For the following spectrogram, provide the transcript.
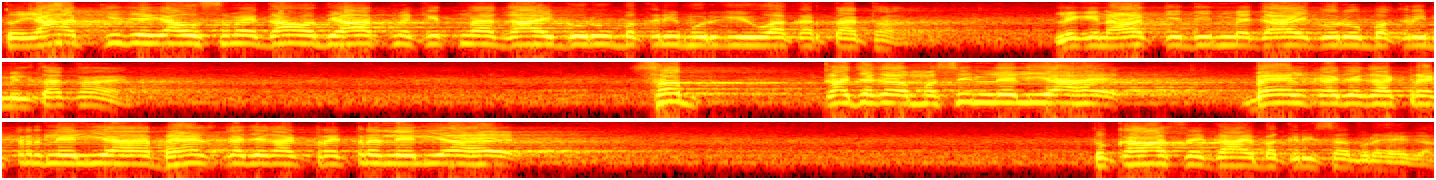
तो याद कीजिएगा उस समय गाँव देहात में कितना गाय गुरु, बकरी, मुर्गी हुआ करता था। लेकिन आज के दिन में गाय गुरु, बकरी मिलता कहाँ है? सब का जगह मशीन ले लिया है, बैल का जगह ट्रैक्टर ले लिया है, भैंस का जगह ट्रैक्टर ले लिया है। तो कहाँ से गाय बकरी सब रहेगा?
